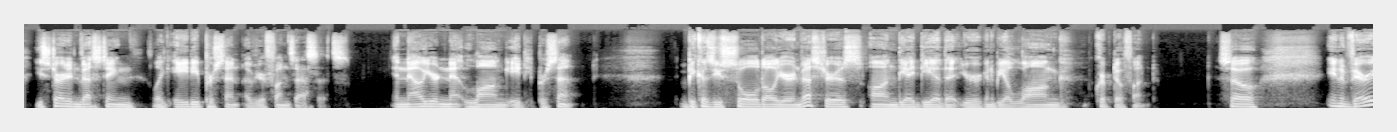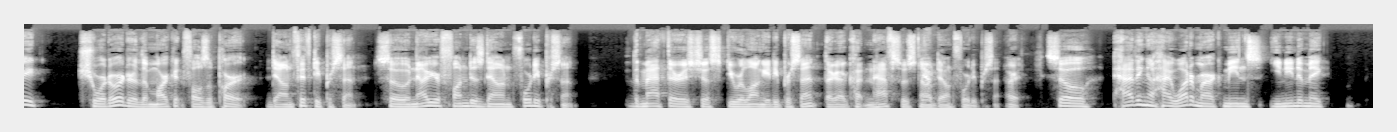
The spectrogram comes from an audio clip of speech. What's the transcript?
you start investing like 80% of your fund's assets. And now you're net long 80% because you sold all your investors on the idea that you're going to be a long crypto fund. So, in a very short order, the market falls apart down 50%. So now your fund is down 40%. The math there is just you were long 80%, that got cut in half. So it's now yep. down 40%. All right. So having a high watermark means you need to make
